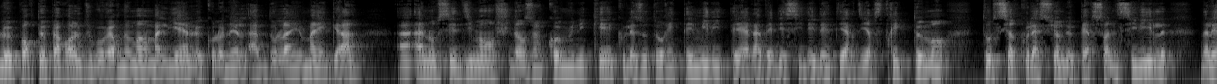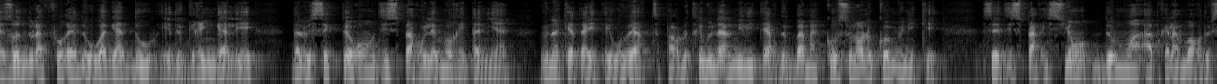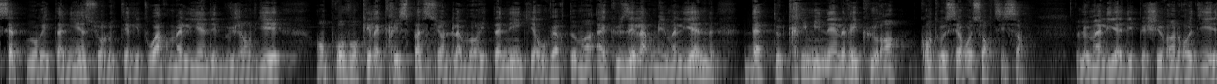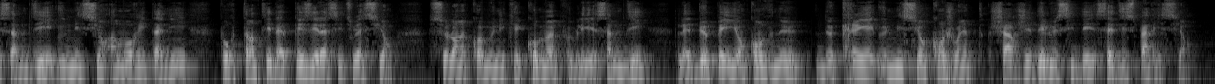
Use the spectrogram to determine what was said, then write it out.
Le porte-parole du gouvernement malien, le colonel Abdoulaye Maïga, a annoncé dimanche dans un communiqué que les autorités militaires avaient décidé d'interdire strictement toute circulation de personnes civiles dans les zones de la forêt de Ouagadou et de Gringalé, dans le secteur où ont disparu les Mauritaniens. Une enquête a été ouverte par le tribunal militaire de Bamako selon le communiqué. Ces disparitions, deux mois après la mort de sept Mauritaniens sur le territoire malien début janvier, ont provoqué la crispation de la Mauritanie qui a ouvertement accusé l'armée malienne d'actes criminels récurrents contre ses ressortissants. Le Mali a dépêché vendredi et samedi une mission en Mauritanie pour tenter d'apaiser la situation. Selon un communiqué commun publié samedi, les deux pays ont convenu de créer une mission conjointe chargée d'élucider ces disparitions.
